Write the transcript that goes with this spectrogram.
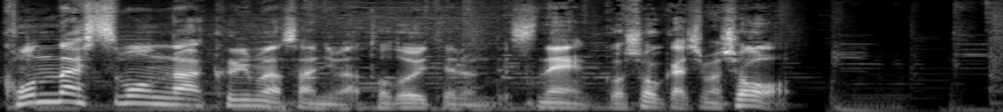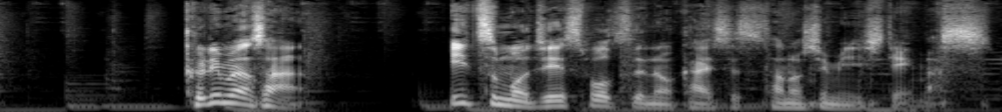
こんな質問が栗村さんには届いてるんですね。ご紹介しましょう。栗村さんいつも J スポーツでの解説楽しみにしています。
